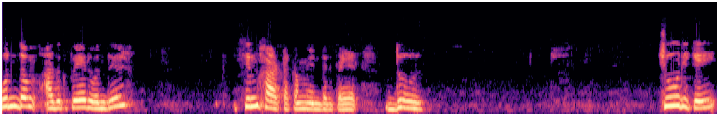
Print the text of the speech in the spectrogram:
குந்தம் அதுக்கு பேர் வந்து சிம்ஹாட்டகம் என்பது பெயர். து சூரிகை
